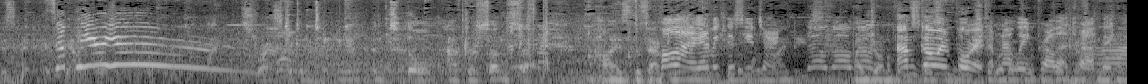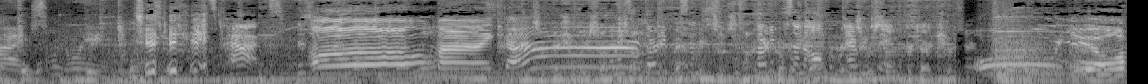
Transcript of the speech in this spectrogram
It's been heavy Superior! Lightning strikes to continue until after sunset. Highs this afternoon. Hold on, I gotta make this U-turn. 90s. Go, go, I'm. Jonathan I'm going for it. I'm not waiting for all that traffic. channel God, so annoying. It's packed. This oh my It's god! Officially summertime. 30%, That means it's time to go to 30% off of everything. sun protection. Oh yeah!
